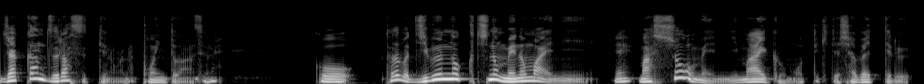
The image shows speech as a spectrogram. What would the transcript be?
若干ずらすっていうのがね、ポイントなんですよね。こう、例えば自分の口の目の前に、ね、真正面にマイクを持ってきて喋ってる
